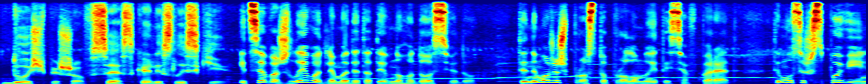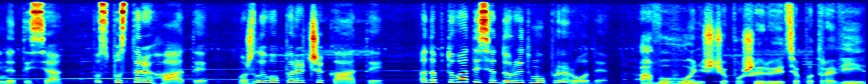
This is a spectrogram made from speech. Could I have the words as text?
Дощ пішов, все, скелі слизькі. І це важливо для медитативного досвіду. Ти не можеш просто проломитися вперед. Ти мусиш сповільнитися, поспостерігати, можливо, перечекати, адаптуватися до ритму природи. А вогонь, що поширюється по траві,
